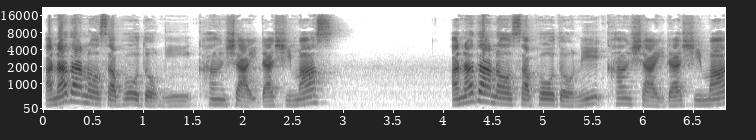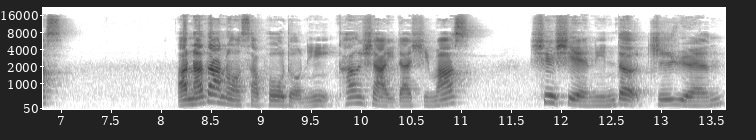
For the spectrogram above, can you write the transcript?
あなたのサポートに感謝いたします。あなたのサポートに感謝いたします。あなたのサポートに感謝いたします。谢谢您的支援。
